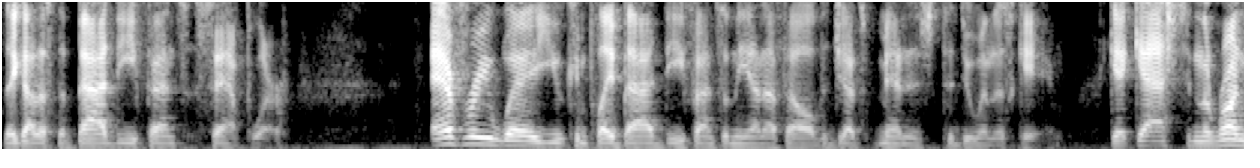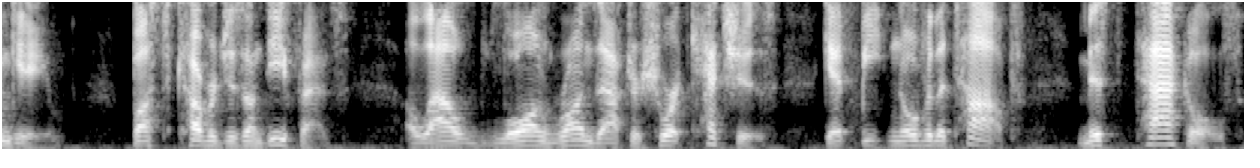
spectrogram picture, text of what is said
They got us the bad defense sampler. Every way you can play bad defense in the NFL, the Jets managed to do in this game. Get gashed in the run game, bust coverages on defense, allow long runs after short catches, get beaten over the top, missed tackles,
